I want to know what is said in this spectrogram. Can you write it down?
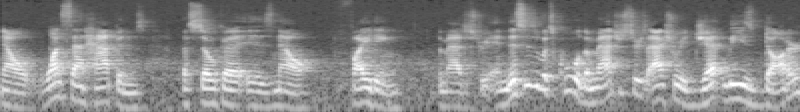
Now, once that happens, Ahsoka is now fighting the magistrate, and this is what's cool. The magistrate is actually Jet Li's daughter,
